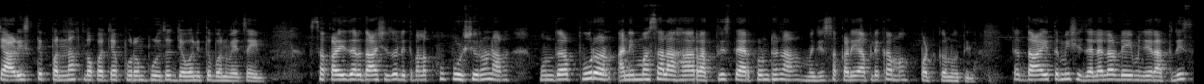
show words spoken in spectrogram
चाळीस ते पन्नास लोकांच्या पुरणपोळीचं जेवण इथं बनवायचं येईल सकाळी जर डाळ शिजवली तर मला खूप उशीर होणार. म्हणून जरा पुरण आणि मसाला हा रात्रीच तयार करून ठेवणार. म्हणजे सकाळी आपले कामं पटकन होतील. तर डाळ इथं मी शिजायला लावली म्हणजे रात्रीच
